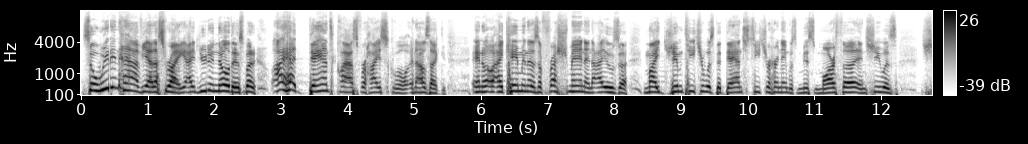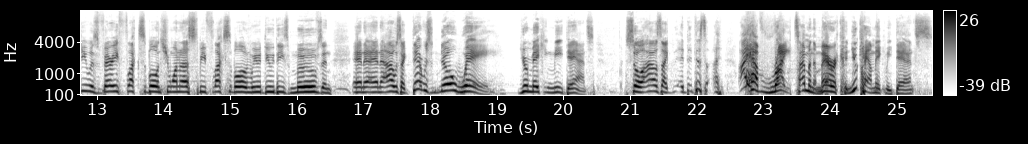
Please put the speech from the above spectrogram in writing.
So we didn't have, yeah, that's right. I, you didn't know this, but I had dance class for high school. And I was like, and I came in as a freshman, and I was a, my gym teacher was the dance teacher. Her name was Miss Martha, and she was she was very flexible, and she wanted us to be flexible, and we would do these moves, and and and I was like, there was no way you're making me dance. So I was like, this I, I have rights. I'm an American. You can't make me dance,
